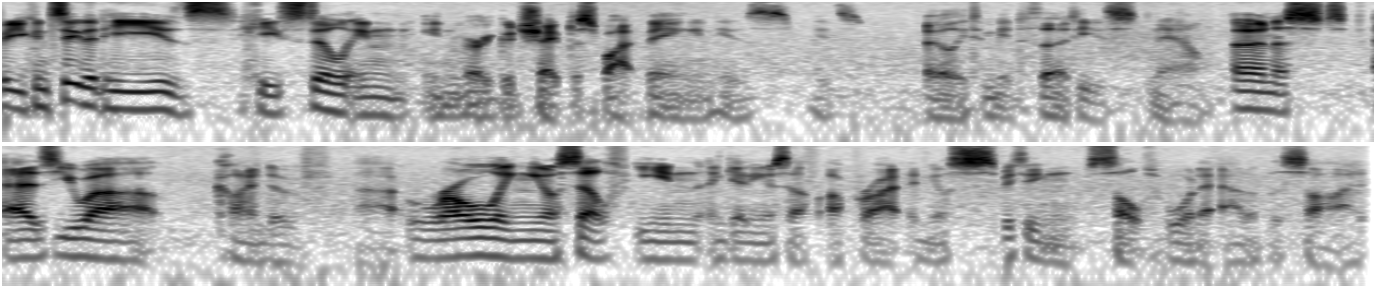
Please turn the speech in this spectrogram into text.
but you can see that he is he's still in, in very good shape despite being in his, his early to mid 30s now. Ernest, as you are kind of uh, rolling yourself in and getting yourself upright and you're spitting salt water out of the side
